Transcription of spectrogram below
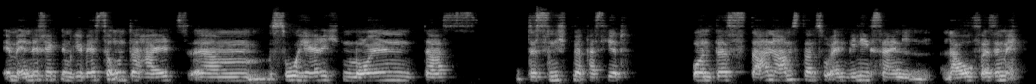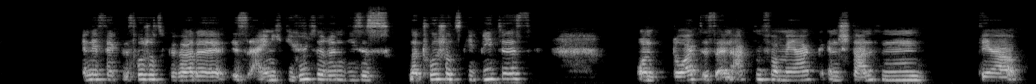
im Endeffekt im Gewässerunterhalt ähm, so herrichten wollen, dass das nicht mehr passiert. Und das, da nahm es dann so ein wenig seinen Lauf. Also im Endeffekt, die Naturschutzbehörde ist eigentlich die Hüterin dieses Naturschutzgebietes. Und dort ist ein Aktenvermerk entstanden, der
